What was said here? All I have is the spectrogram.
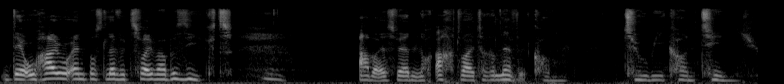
Der Ohio Endboss Level 2 war besiegt. Aber es werden noch acht weitere Level kommen. To be continued.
